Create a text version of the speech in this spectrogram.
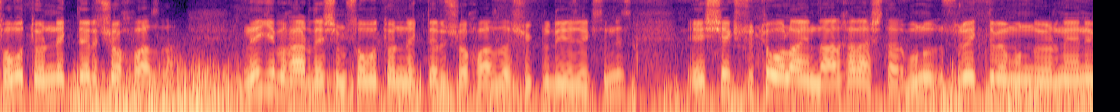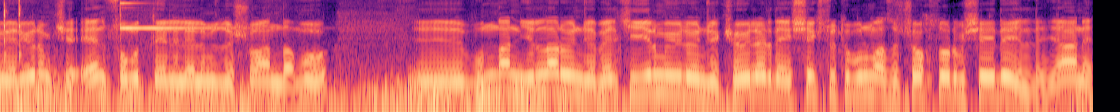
somut örnekleri çok fazla. Ne gibi kardeşim somut örnekleri çok fazla Şükrü diyeceksiniz. Eşek sütü olayında arkadaşlar bunu sürekli ben bunun örneğini veriyorum ki en somut delil elimizde şu anda bu. Ee, bundan yıllar önce belki 20 yıl önce köylerde eşek sütü bulması çok zor bir şey değildi. Yani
